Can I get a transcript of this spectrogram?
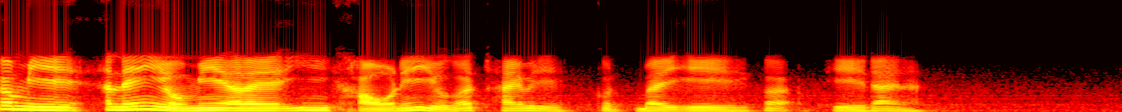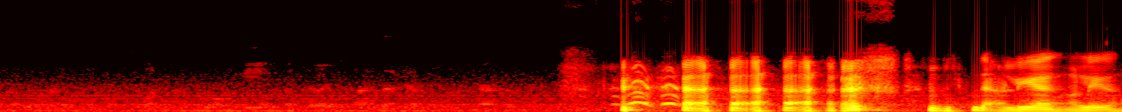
ก็มีอันนี้อยู่มีอะไรอีเขานี่อยู่ก็ใช้ไปดิกดใบ A ก็ A ได้นะ เดี๋ยวเรื่องเอาเรื่อง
